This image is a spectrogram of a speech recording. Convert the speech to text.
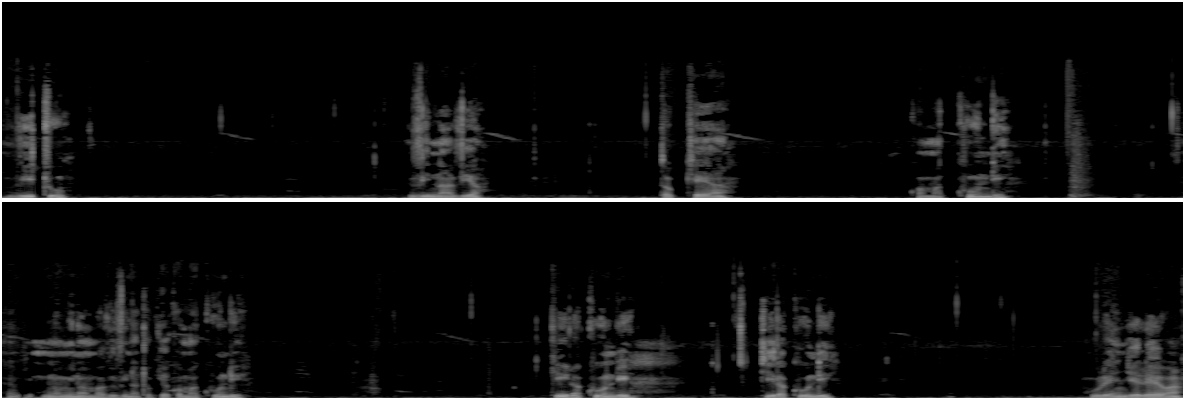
vitu vinavyotokea kwa makundi, nomino ambavyo vinatokea kwa makundi. Kila kundi, kila kundi hurejelewa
